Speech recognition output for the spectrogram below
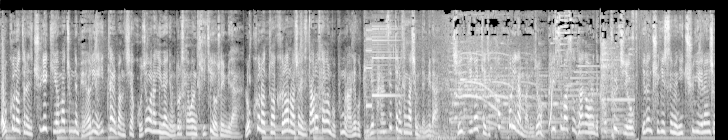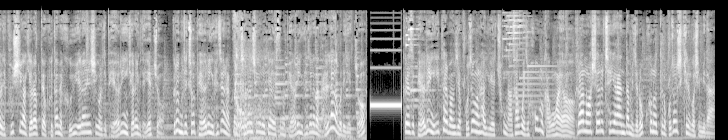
로크너트는 축에 끼워 맞춤된 베어링의 이탈 방지와 고정을 하기 위한 용도로 사용하는 기계 요소입니다. 로크너트와 크라운 와셔는 이제 따로 사용하는 부품은 아니고 두 개가 한 세트라고 생각하시면 됩니다. 즉 이렇게 이제 커플이란 말이죠. 크리스마스도 다가오는데 커플 지옥 이런 축이 있으면 이 축이 이런 식으로 이제 부시가 결합되고 그 다음에 그 위에 이런 식으로 이제 베어링이 결합이 되겠죠. 그럼 이제 저 베어링이 회전할 거예요. 저런 식으로 되어 있으면 베어링이 회전하다 날아가 버리겠죠. 그래서 베어링 이탈 방지와 고정을 하기 위해 축 나사고 이제 홈을 가공하여 크라운 와셔를 체결한 다음에 이제 로크너트로 고정시키는 것입니다.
